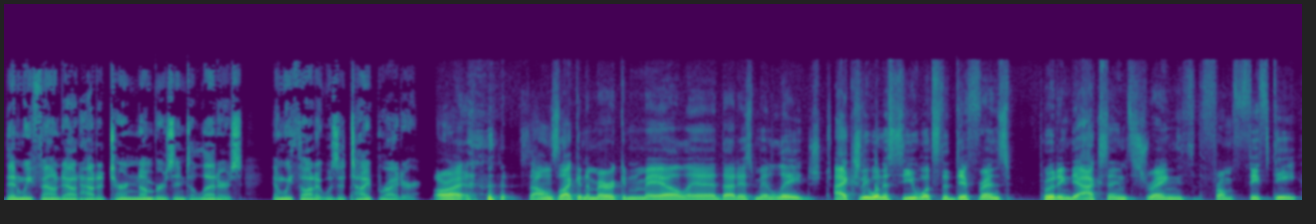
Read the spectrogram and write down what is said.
Then we found out how to turn numbers into letters, and we thought it was a typewriter. All right. Sounds like an American male uh, that is middle aged. I actually want to see what's the difference putting the accent strength from 50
